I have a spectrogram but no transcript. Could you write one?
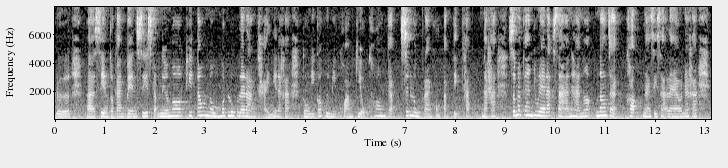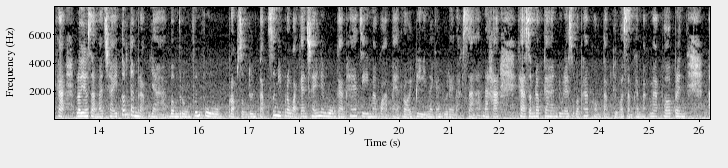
หรือเอ่อเสี่ยงต่อการเป็นซีสต์กับเนื้องอกที่เต้านมมดลูกและรังไข่เนี่ยนะคะ ตรงนี้ก็คือมีความเกี่ยวข้องกับเส้นลมปราณของตับติดขัดนะคะสำหรับการดูแลรักษานะคะนอกนอกจากเคาะหนังศีรษะแล้วนะคะค่ะ เรายังสามารถใช้ต้นตำรับยาบำรุงฟื้นฟู ปรับสมดุลตับ ซึ่งมีประวัติการใช้ในวงการแพทย์จีนมากว่า 800 ปีในการดูแลรักษานะคะค่ะสำหรับการดูแลสุขภาพของตับถือว่าสำคัญมาก ๆ เพราะเป็นอ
